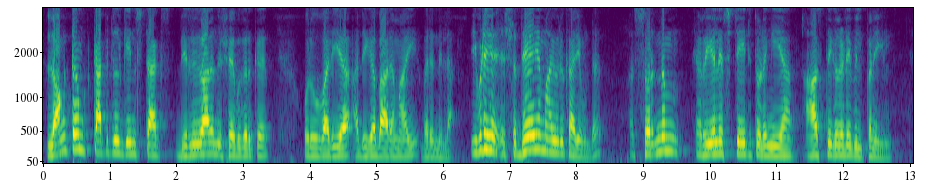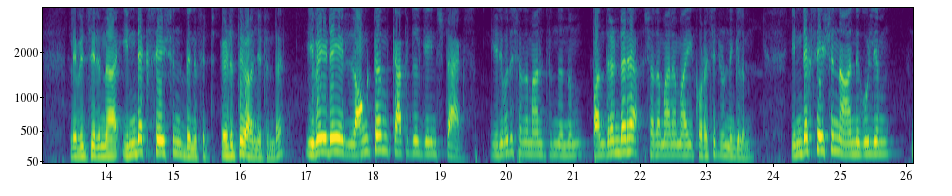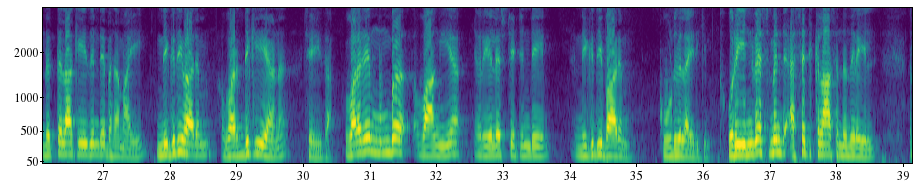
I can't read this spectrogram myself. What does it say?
Long term capital gains tax ദീർഘകാല നിക്ഷേപകർക്ക് ഒരു വലിയ അധിക ഭാരമായി വരുന്നില്ല. ഇവിടെ ശ്രദ്ധേയമായ ഒരു കാര്യമുണ്ട്. സ്വർണം റിയൽ എസ്റ്റേറ്റ് തുടങ്ങിയ ആസ്തികളുടെ വിൽപ്പനയിൽ ലഭിച്ചിരുന്ന ഇൻഡെക്സേഷൻ ബെനിഫിറ്റ് എടുത്തു കളഞ്ഞിട്ടുണ്ട്. ഇവയുടെ long term capital gains tax ഇരുപത് ശതമാനത്തിൽ നിന്നും പന്ത്രണ്ടര ശതമാനമായി കുറച്ചിട്ടുണ്ടെങ്കിലും ഇൻഡെക്സേഷൻ ആനുകൂല്യം നിർത്തലാക്കിയതിന്റെ ഫലമായി നികുതി ഭാരം വർദ്ധിക്കുകയാണ് ചെയ്യുക. വളരെ മുമ്പ് വാങ്ങിയ റിയൽ എസ്റ്റേറ്റിന്റെ നികുതി ഭാരം കൂടുതലായിരിക്കും. ഒരു ഇൻവെസ്റ്റ്മെന്റ് അസറ്റ് ക്ലാസ് എന്ന നിലയിൽ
